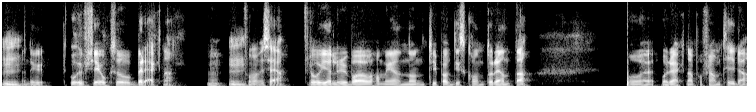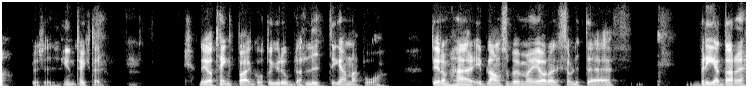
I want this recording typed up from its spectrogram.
Mm. Men det, det går i och för sig också att beräkna Mm. får man väl säga. För då gäller det bara att ha med någon typ av diskontoränta och, och räkna på framtida Precis. intäkter. Det jag tänkt bara gått och grubblat lite grann på. Det är de här, ibland så behöver man göra liksom lite bredare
